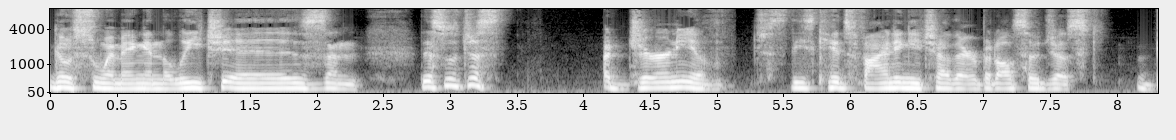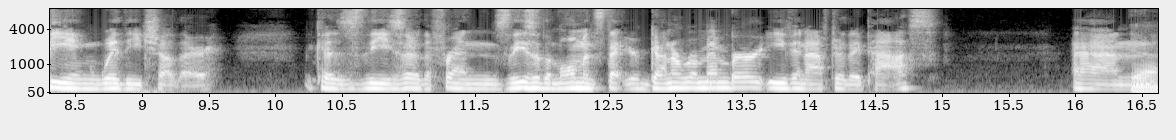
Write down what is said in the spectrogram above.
go swimming in the leeches and this was just a journey of just these kids finding each other but also just being with each other because these are the friends these are the moments that you're gonna remember even after they pass and Yeah.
